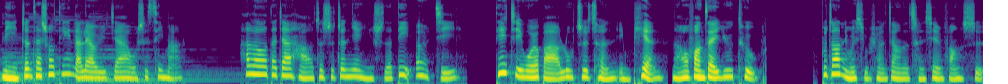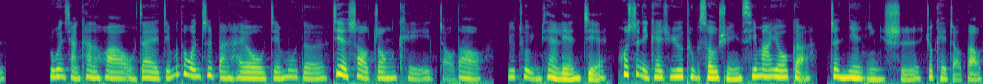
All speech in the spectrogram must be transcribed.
你正在收听聊聊瑜伽，我是 C 马。Hello，大家好，这是正念饮食的第二集。第一集我有把它录制成影片，然后放在 YouTube。不知道你们喜不喜欢这样的呈现方式？如果你想看的话，我在节目的文字版还有节目的介绍中可以找到 YouTube 影片的连接，或是你可以去 YouTube 搜寻 C 马 Yoga 正念饮食就可以找到。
